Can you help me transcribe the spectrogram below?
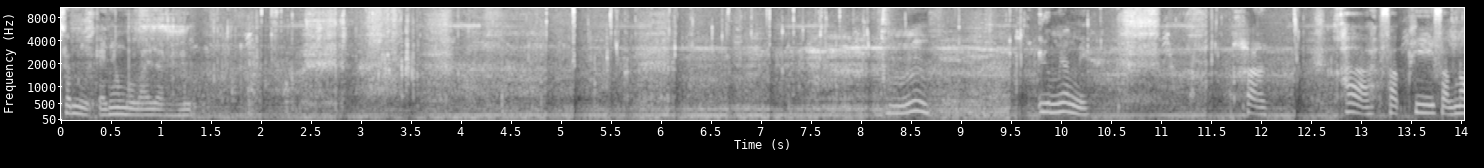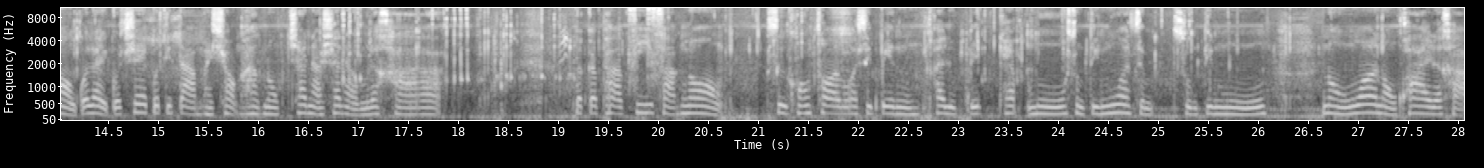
สมีก็ยังบ่ไหวแล้วนะลูกอืมยืมยังนี่ค่ะค่ะ ฝากพี่ ฝากน้องก็ไลค์ก็แชร์ก็ติดตามให้ช่องหักนกชาแนลชาแนลมาเลยค่ะ แล้วก็พากพี่ฝากน้องซื้อของซอยว่าสิเป็นไข่ลูกเป็ดแคบหมูสมตีนงัวสมสมตีนหมูหนองว่าหนองควายเลยค่ะ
